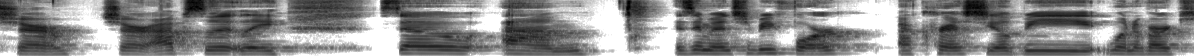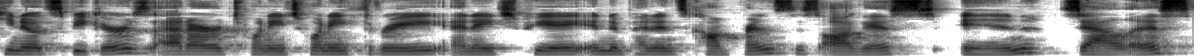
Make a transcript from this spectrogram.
Sure, sure, absolutely. So, um, as I mentioned before, uh, Chris, you'll be one of our keynote speakers at our 2023 NHPA Independence Conference this August in Dallas.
